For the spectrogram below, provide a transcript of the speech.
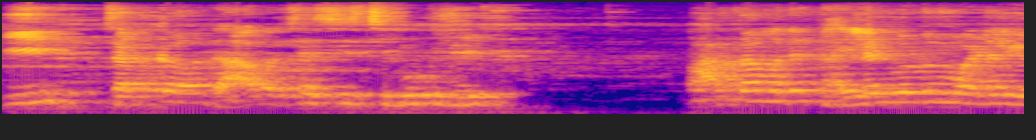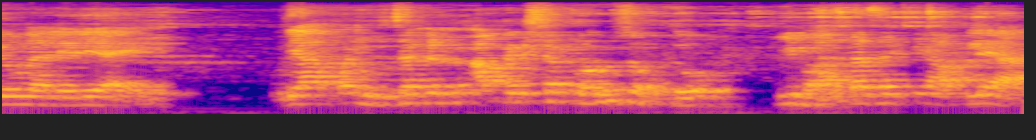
की चक्क दहा वर्षाची चिमुकली भारतामध्ये थायलंड मधून मेडल घेऊन आलेली आहे. उद्या आपण हिच्याकडे अपेक्षा करू शकतो की भारतासाठी आपल्या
